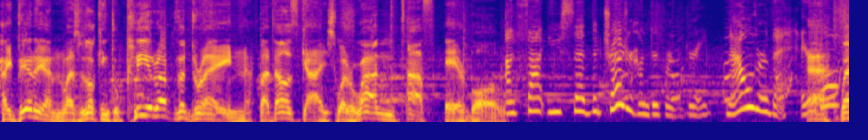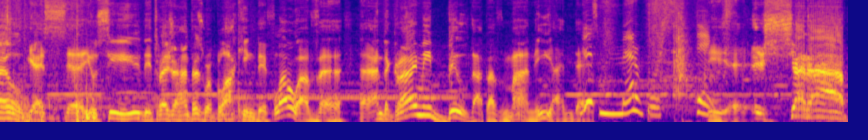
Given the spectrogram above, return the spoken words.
Hyperion was looking to clear up the drain, but those guys were one tough hairball. I thought you said the treasure hunters were the drain. Now they're the Uh, well, yes, uh, you see, the treasure hunters were blocking the flow of, uh, uh, and the grimy buildup of money and, uh, this metaphor stinks. uh, shut up!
